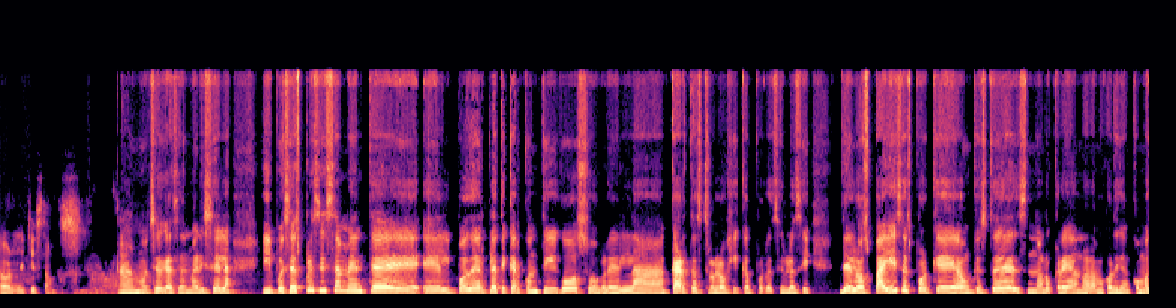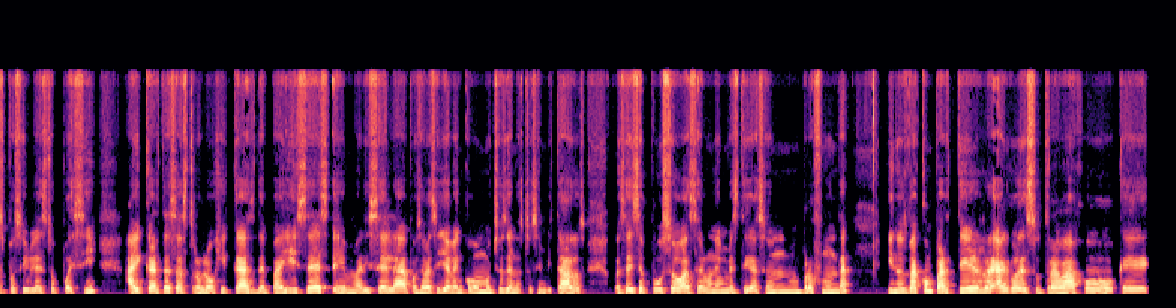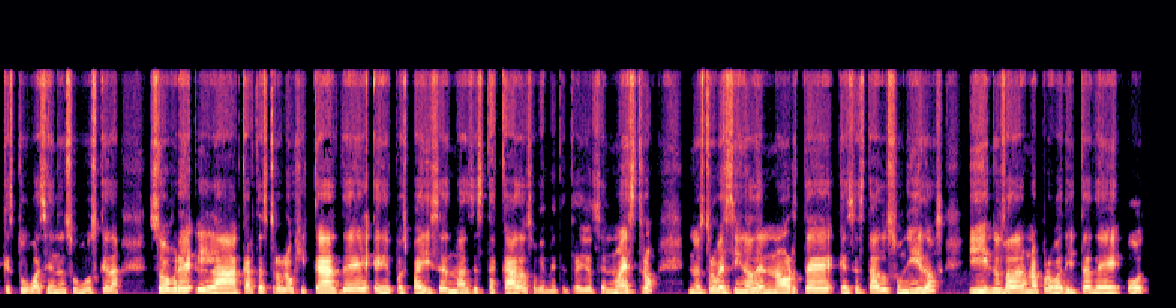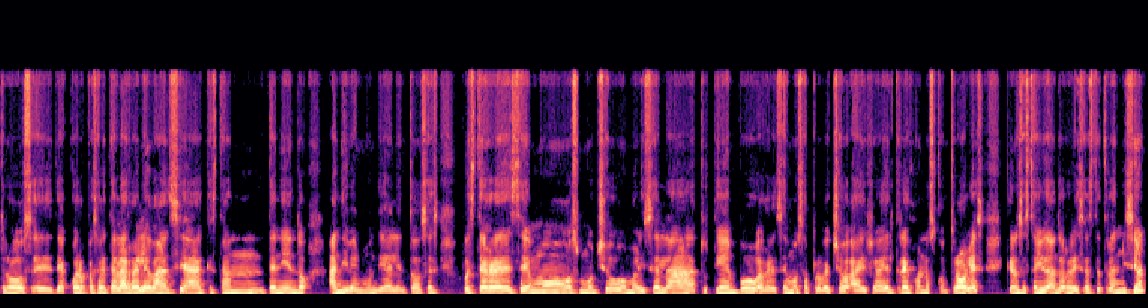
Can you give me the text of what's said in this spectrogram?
ahora aquí estamos. Ah, muchas gracias, Marisela. Y pues es precisamente el poder platicar contigo sobre la carta astrológica, por decirlo así, de los países, porque aunque ustedes no lo crean o a lo mejor digan, ¿cómo es posible esto? Pues sí, hay cartas astrológicas de países. Eh, Marisela, pues ahora sí ya ven como muchos de nuestros invitados, pues ahí se puso a hacer una investigación profunda y nos va a compartir algo de su trabajo que, estuvo haciendo en su búsqueda sobre la carta astrológica de eh, pues países más destacados, obviamente entre ellos el nuestro, nuestro vecino del norte que es Estados Unidos y nos va a dar una probadita de otros, eh, de acuerdo pues ahorita la relevancia que están teniendo a nivel mundial. Entonces, pues te agradecemos mucho, Marisela, tu tiempo, agradecemos, aprovecho a Israel Trejo en los controles que nos está ayudando a realizar esta transmisión.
